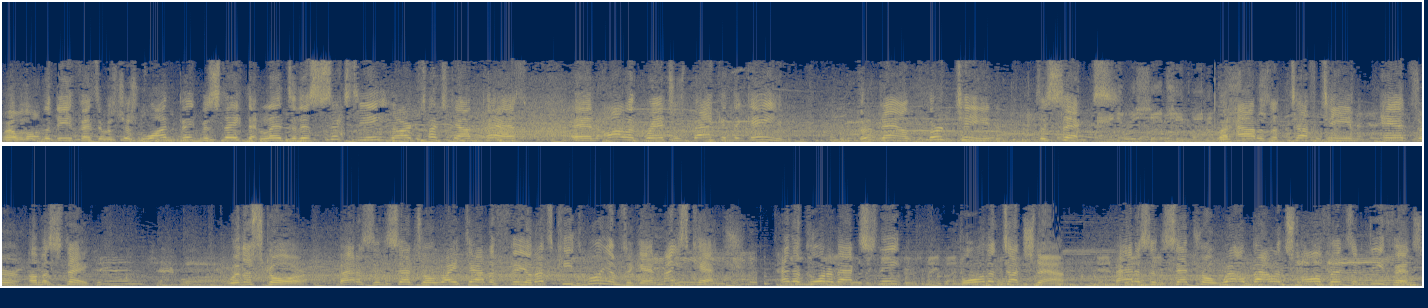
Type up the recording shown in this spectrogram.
Well, with all the defense, it was just one big mistake that led to this 68-yard touchdown pass, and Olive Branch is back in the game. They're down 13 to 6. But how does a tough team answer a mistake? With a score. Madison Central right down the field. That's Keith Williams again. Nice catch. And the quarterback sneak for the touchdown. Madison Central, well-balanced offense and defense,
